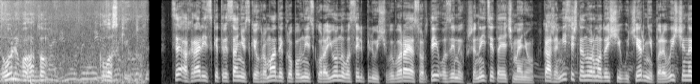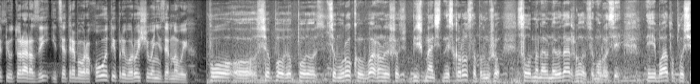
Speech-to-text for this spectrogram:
доволі багато колосків тут. Це аграрій з Кетрисанівської громади Кропивницького району Василь Плющ вибирає сорти озимих пшениці та ячменю. Каже, місячна норма дощів у червні перевищена в півтора рази, і це треба враховувати при вирощуванні зернових. По, по, по цьому року вважано, що більш-менш низькоросла, тому що соломина не видержувала в цьому році. І багато площ,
